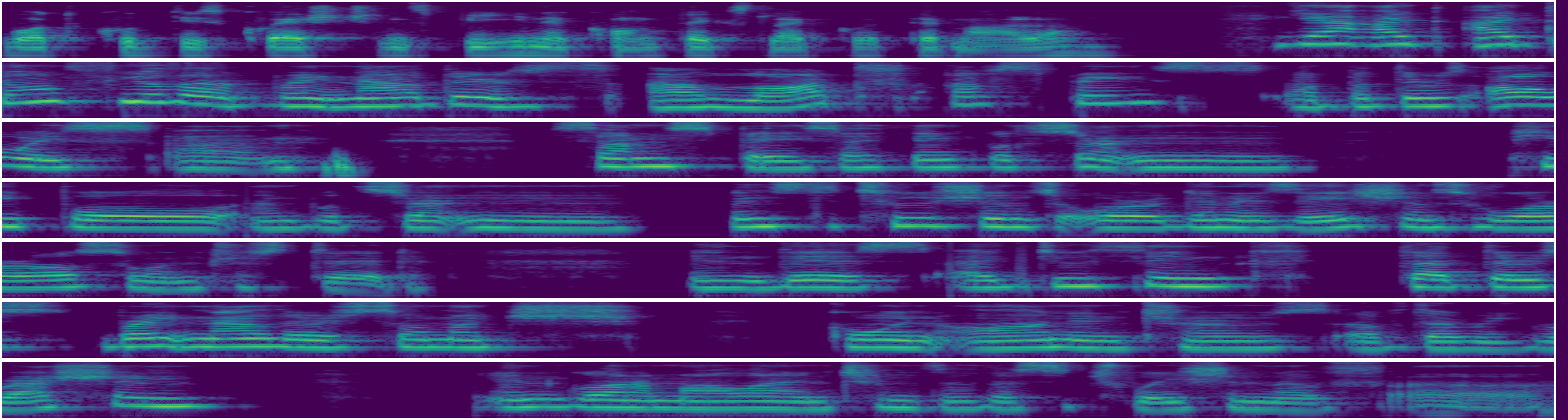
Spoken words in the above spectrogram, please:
what could these questions be in a context like Guatemala? Yeah, I, I don't feel that right now there's a lot of space, uh, but there's always um, some space, I think, with certain people and with certain institutions or organizations who are also interested in this. I do think that there's right now there's so much going on in terms of the regression in Guatemala in terms of the situation of uh,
